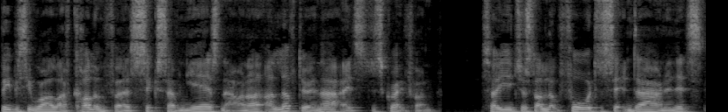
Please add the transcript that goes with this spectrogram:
BBC Wildlife column for six seven years now, and I, I love doing that. It's just great fun. So you just I look forward to sitting down, and it's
